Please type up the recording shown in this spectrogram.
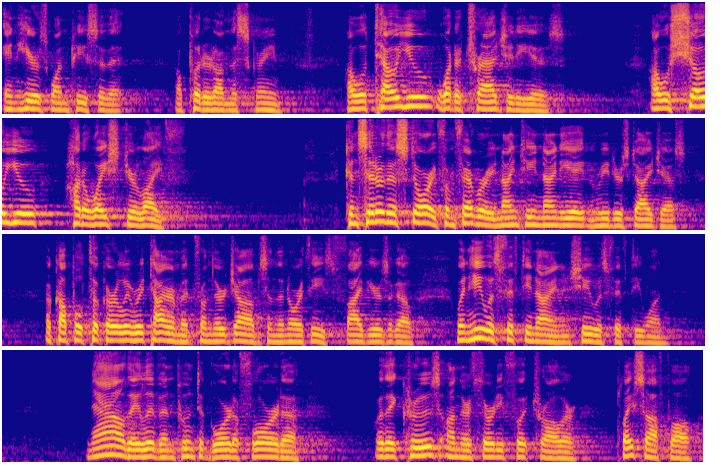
And here's one piece of it. I'll put it on the screen. I will tell you what a tragedy is. I will show you how to waste your life. Consider this story from February 1998 in Reader's Digest. A couple took early retirement from their jobs in the Northeast five years ago when he was 59 and she was 51. Now they live in Punta Gorda, Florida, where they cruise on their 30 foot trawler, play softball,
